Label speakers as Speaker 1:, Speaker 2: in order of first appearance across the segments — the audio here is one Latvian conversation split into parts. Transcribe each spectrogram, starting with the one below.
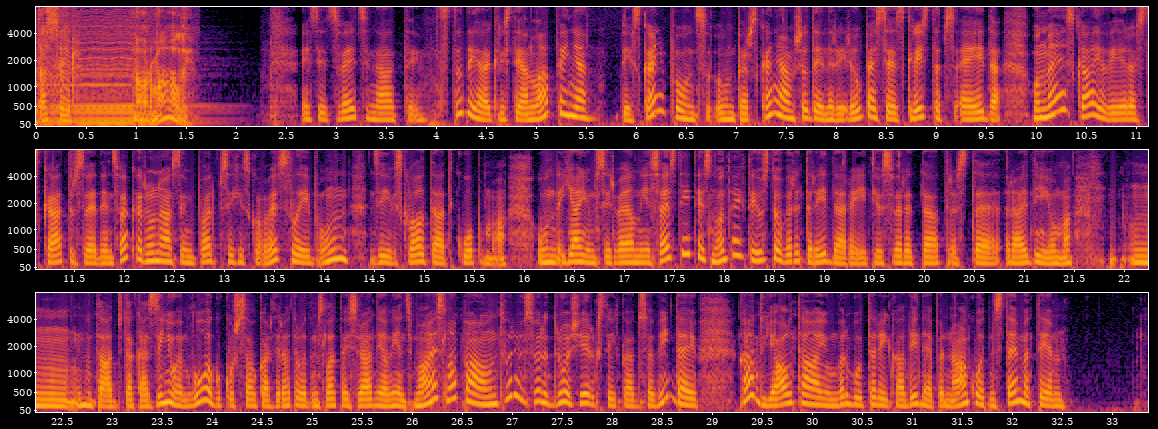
Speaker 1: Vai tas ir normāli?
Speaker 2: Esiet sveicināti studijā Kristiāna Lapiņa, pie skaņu punkts, un par skaņām šodien arī rūpēsies Kristaps Eida. Un mēs, kā jau ierasts, katru svētdienas vakaru runāsim par psihisko veselību un dzīves kvalitāti kopumā. Un, ja jums ir vēlme iesaistīties, noteikti jūs to varat arī darīt. Jūs varat atrast eh, raidījuma mm, nu, tādu tā kā ziņojumu logu, kurš savukārt ir atrodams Latvijas Rādio viens mājaslapā, un tur jūs varat droši ierakstīt kādu savu ideju, kādu jautājumu, varbūt arī kādu ideju par nākotnes tematiem.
